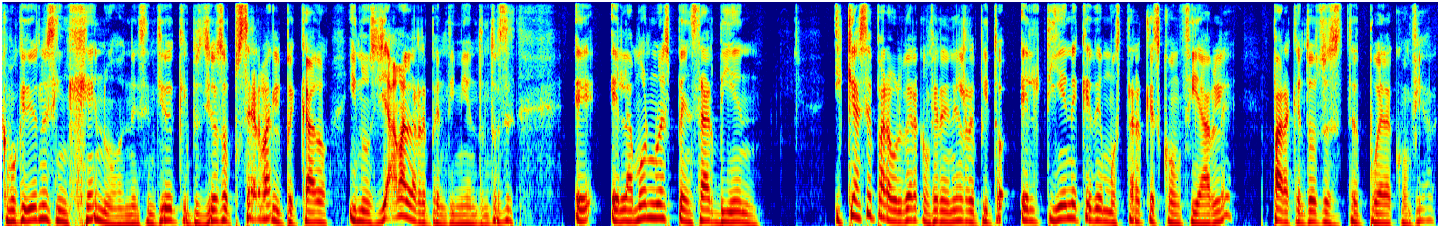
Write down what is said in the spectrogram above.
como que Dios no es ingenuo, en el sentido de que pues, Dios observa el pecado y nos llama al arrepentimiento. Entonces, eh, el amor no es pensar bien. ¿Y qué hace para volver a confiar en Él? Repito, Él tiene que demostrar que es confiable para que entonces usted pueda confiar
